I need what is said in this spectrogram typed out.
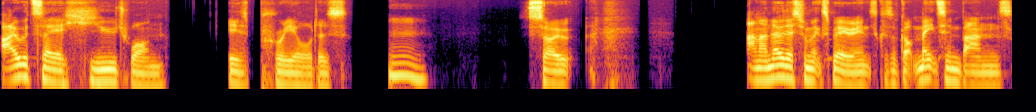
I would say a huge one is pre orders. mm. So, and I know this from experience because I've got mates in bands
